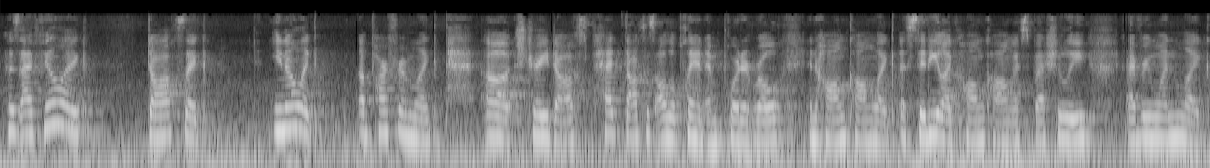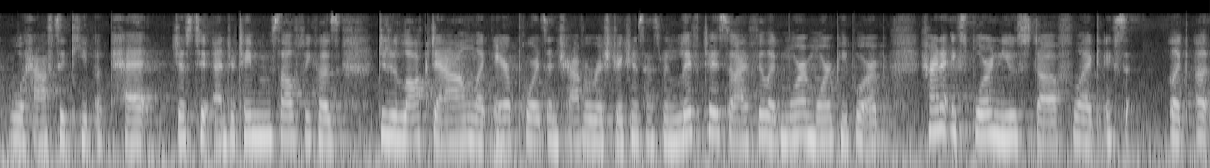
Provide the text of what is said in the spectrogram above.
because i feel like dogs like you know like apart from like uh, stray dogs pet dogs also play an important role in hong kong like a city like hong kong especially. Everyone like will have to keep a pet just to entertain themselves because due to lockdown like airports and travel restrictions has been lifted. So i feel like more and more people are trying to explore new stuff like ex- like uh,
